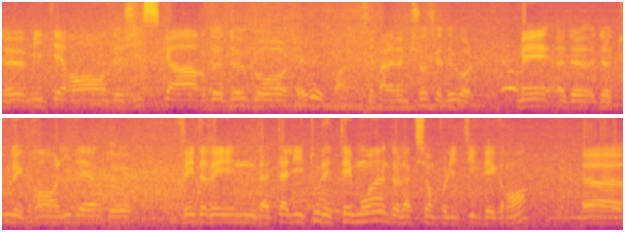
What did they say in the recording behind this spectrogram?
de Mitterrand, de Giscard, de De Gaulle. Eh oui. C'est pas la même chose que De Gaulle, mais euh, de, de tous les grands leaders, de Védrine, d'Attali, tous les témoins de l'action politique des grands. euh,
